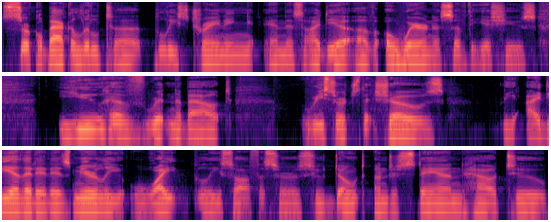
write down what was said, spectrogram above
circle back a little to police training and this idea of awareness of the issues. You have written about research that shows the idea that it is merely white police officers who don't understand how to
